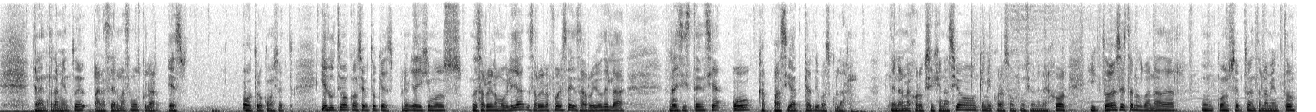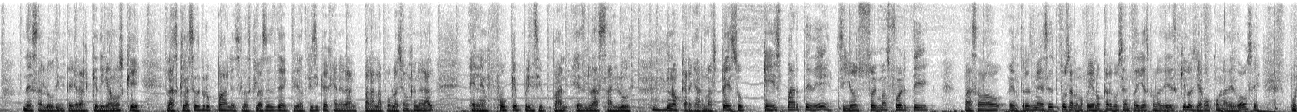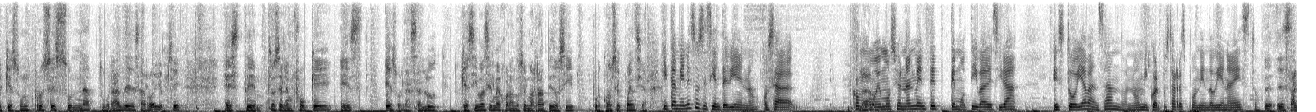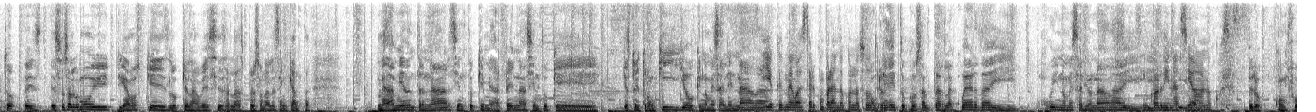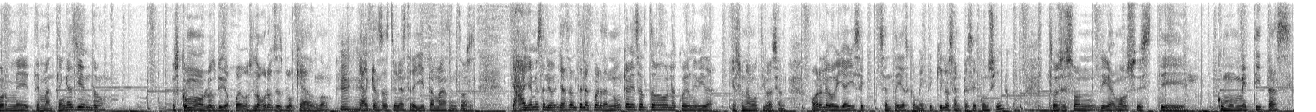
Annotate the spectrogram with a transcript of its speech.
El entrenamiento para hacer masa muscular es otro concepto. Y el último concepto que es, ya dijimos, desarrollo de la movilidad, desarrollo de la fuerza y desarrollo de la resistencia o capacidad cardiovascular. Tener mejor oxigenación, que mi corazón funcione mejor. Y todas estas nos van a dar un concepto de entrenamiento de salud integral, que digamos que las clases grupales, las clases de actividad física general para la población general, el enfoque principal es la salud, no cargar más peso, que es parte de, si yo soy más fuerte pasado en tres meses, pues a lo mejor ya no cargo sentadillas con la de 10 kilos y hago con la de 12, porque es un proceso natural de desarrollo, ¿sí? Este, entonces el enfoque es eso, la salud, que si vas a ir mejorando, soy más rápido, sí, por consecuencia. Y también eso se siente bien, ¿no? O sea, como emocionalmente te motiva a decir, ah, estoy avanzando, ¿no? Mi cuerpo está respondiendo bien a esto. E, exacto, eso es algo muy, digamos que es lo que a veces a las personas les encanta me da miedo entrenar, siento que me da pena, siento que, estoy tronquillo, que no me sale nada. Y yo que me voy a estar comparando con los otros. Ok, tocó saltar la cuerda y uy, no me salió nada y... Sin coordinación o cosas. Pero conforme te mantengas yendo, es como los videojuegos, logros desbloqueados, ¿no? Ya alcanzaste una estrellita más, entonces, ya, ya me salió, ya salté la cuerda, nunca había saltado la cuerda en mi vida, es una motivación. Ahora le ya hice sentadillas con 20 kilos, empecé con 5. Entonces son, digamos, este, como metitas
